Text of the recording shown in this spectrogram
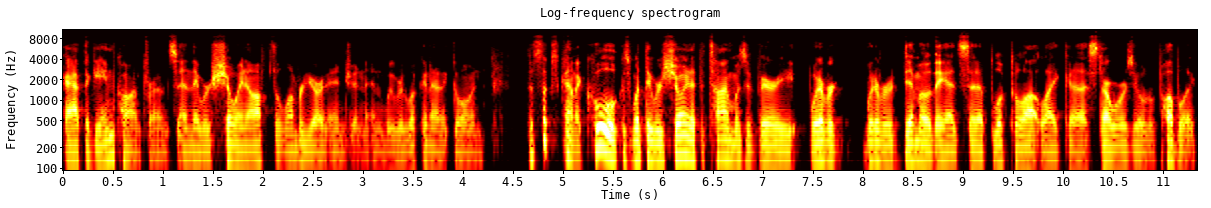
at the game conference, and they were showing off the Lumberyard engine, and we were looking at it going, "This looks kind of cool," because what they were showing at the time was a very whatever whatever demo they had set up looked a lot like uh, Star Wars: The Old Republic,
